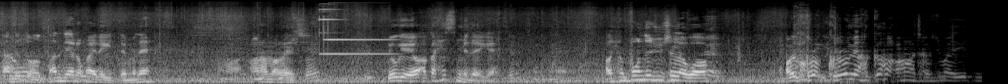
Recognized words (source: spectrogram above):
딴 데도 딴 데로 가야 되기 때문에 아마 가야지. 여기요? 아까 했습니다 이게. 아 현봉도 주실라고. 아 그럼 그러면 아까 아 잠시만 이게 좀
